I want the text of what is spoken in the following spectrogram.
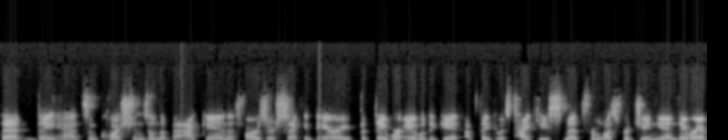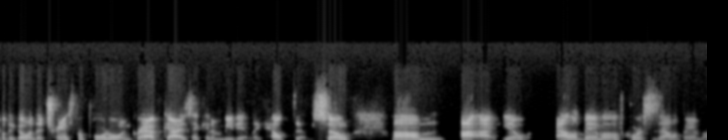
that they had some questions on the back end as far as their secondary, but they were able to get, I think it was Tyke Smith from West Virginia, and they were able to go in the transfer portal and grab guys that can immediately help them. So, um, I, I, you know, Alabama, of course, is Alabama.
